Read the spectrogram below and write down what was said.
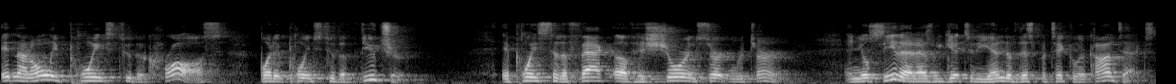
It not only points to the cross, but it points to the future. It points to the fact of his sure and certain return. And you'll see that as we get to the end of this particular context.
